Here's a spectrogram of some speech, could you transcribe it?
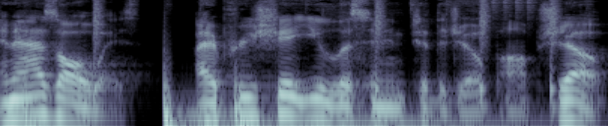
and as always, I appreciate you listening to The Joe Pomp Show.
